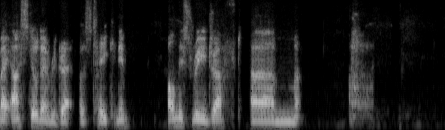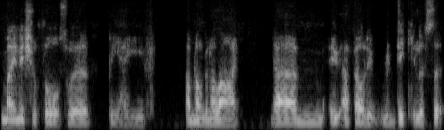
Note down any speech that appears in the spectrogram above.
mate. I still don't regret us taking him on this redraft. Um, my initial thoughts were behave. I'm not going to lie. Um, it, I felt it ridiculous that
